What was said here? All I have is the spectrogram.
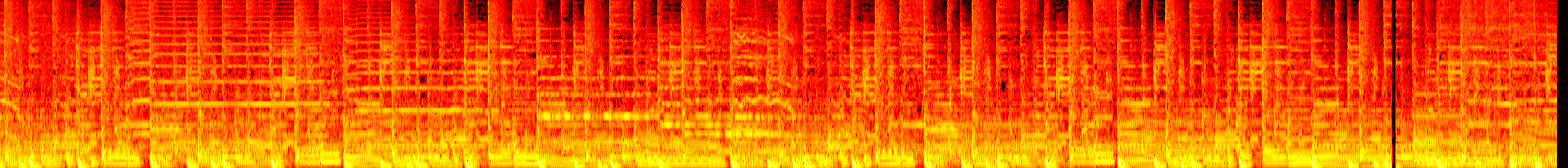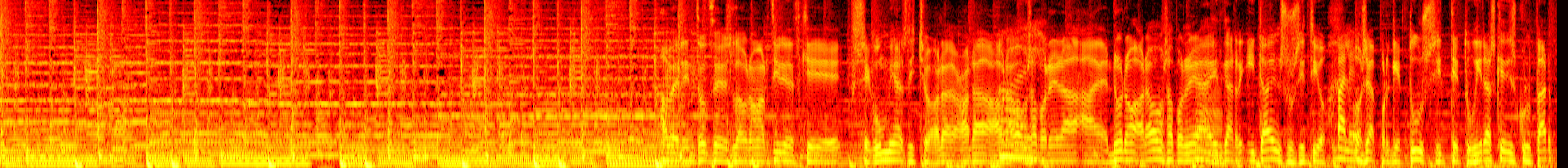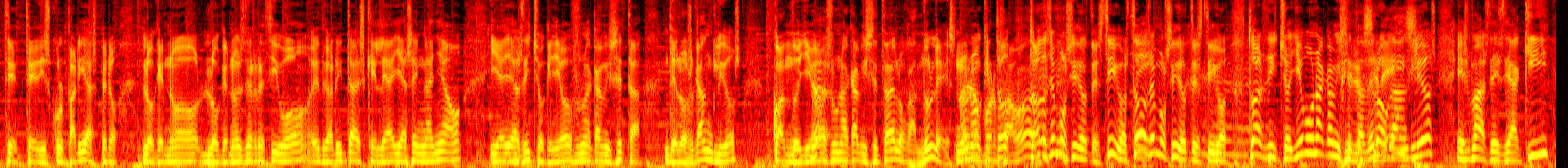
Entonces, Laura Martínez, que según me has dicho, ahora, ahora, ahora vamos a poner a, no, no, ahora vamos a poner a Edgar Ita en su sitio. Vale. O sea, porque tú si te tuvieras que disculpar, te, te, disculparías, pero lo que no, lo que no es de recibo, Edgarita, es que le hayas engañado y hayas dicho que llevas una camiseta de los ganglios cuando llevas una camiseta de los gandules. No, no, que todos hemos sido testigos, todos hemos sido testigos. Tú has dicho, llevo una camiseta de los ganglios, es más, desde aquí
